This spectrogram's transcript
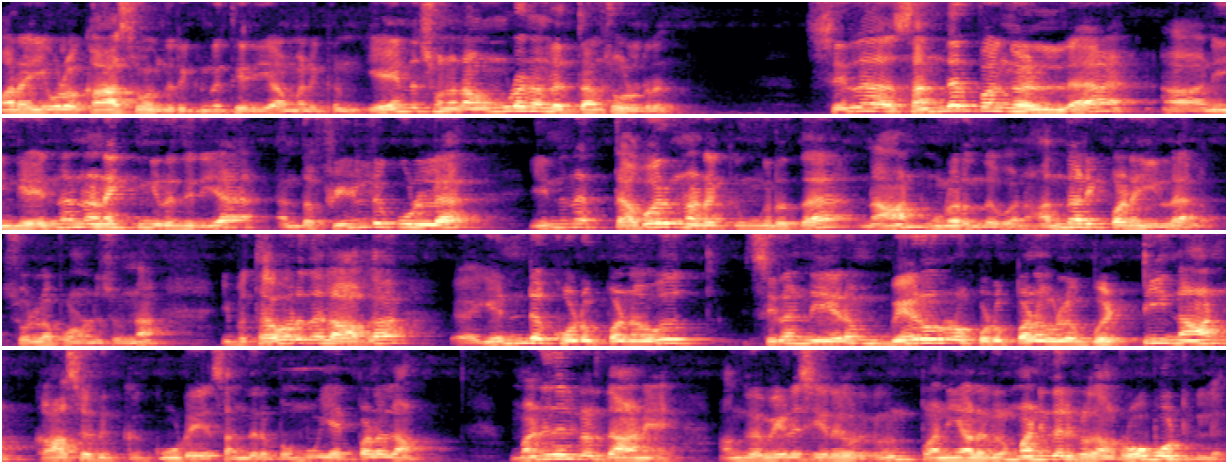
மரம் எவ்வளோ காசு வந்திருக்குன்னு தெரியாமல் இருக்கணும். ஏன்னு சொன்னால் நான் உங்களோட நல்லது தான் சொல்கிறேன் சில சந்தர்ப்பங்களில் நீங்கள் என்ன நினைக்கிறீங்கன்னு தெரிய அந்த ஃபீல்டுக்குள்ளே என்னென்ன தவறு நடக்குங்கிறத நான் உணர்ந்தவன். அந்த அடிப்படையில் சொல்ல போனோம்னு சொன்னால் இப்போ தவறுதலாக எந்த கொடுப்பனவு சில நேரம் வேறொரு கொடுப்பனவில் வெட்டி நான் காசு எடுக்கக்கூடிய சந்தர்ப்பமும் ஏற்படலாம். மனிதர்கள் தானே. அங்கே வேலை செய்கிறவர்களும் பணியாளர்களும் மனிதர்கள் தான். ரோபோட் இல்லை.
